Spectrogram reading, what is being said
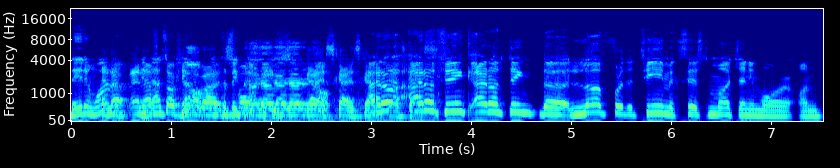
They didn't want enough, him. enough talking no, about small no, no, no, no, guys, guys, guys. I don't, guys, guys. I don't think, I don't think the love for the team exists much anymore on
